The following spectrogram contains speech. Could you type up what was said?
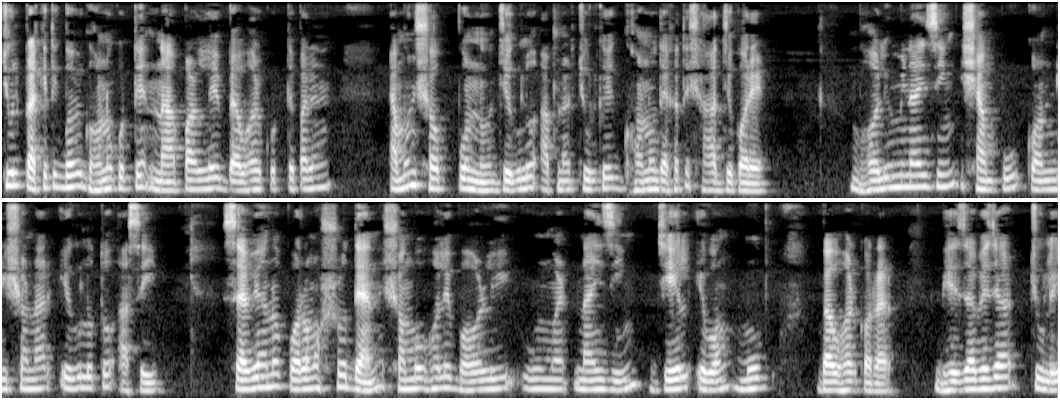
চুল প্রাকৃতিকভাবে ঘন করতে না পারলে ব্যবহার করতে পারেন এমন সব পণ্য যেগুলো আপনার চুলকে ঘন দেখাতে সাহায্য করে। ভলিউমিনাইজিং শ্যাম্পু, কন্ডিশনার এগুলো তো আছেই। স্যাভিয়ানো পরামর্শ দেন সম্ভব হলে ভলিউমানাইজিং জেল এবং মুভ ব্যবহার করার। ভেজা ভেজা চুলে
